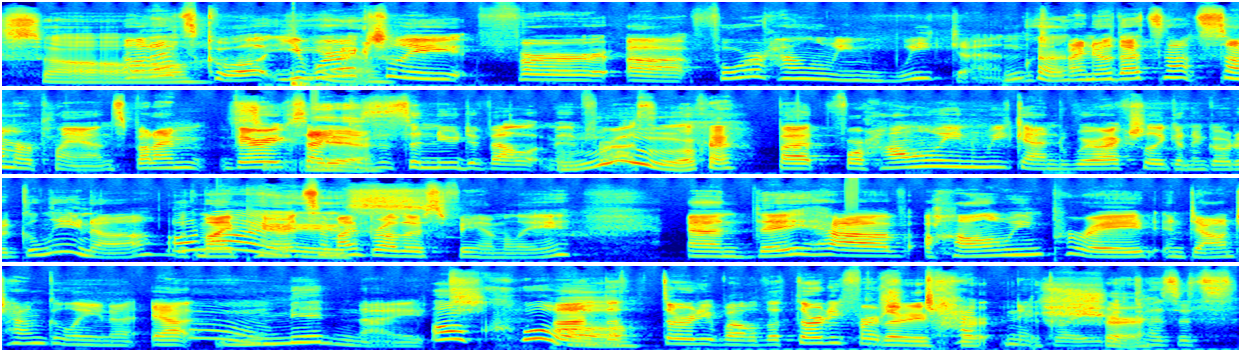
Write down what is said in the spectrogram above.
So Oh, that's cool. You were actually for uh for Halloween weekend. Okay. I know that's not summer plans, but I'm very excited yeah. because it's a new development for us. Okay. But for Halloween weekend, we're actually going to go to Galena with Oh, my parents and my brother's family. And they have a Halloween parade in downtown Galena at midnight. Oh, cool. On the 30, well, the 31st 31st, technically sure. because it's,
